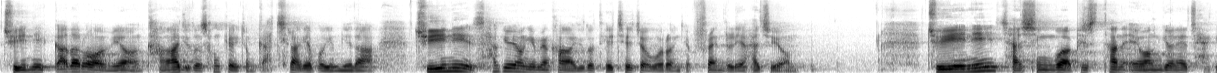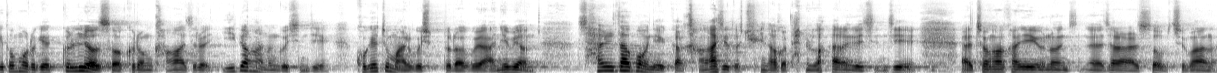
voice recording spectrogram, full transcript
주인이 까다로우면 강아지도 성격이 좀 까칠하게 보입니다. 주인이 사교형이면 강아지도 대체적으로 이제 프렌들리하지요. 주인이 자신과 비슷한 애완견에 자기도 모르게 끌려서 그런 강아지를 입양하는 것인지 그게 좀 알고 싶더라고요. 아니면 살다 보니까 강아지도 주인하고 닮아가는 것인지 정확한 이유는 잘 알 수 없지만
